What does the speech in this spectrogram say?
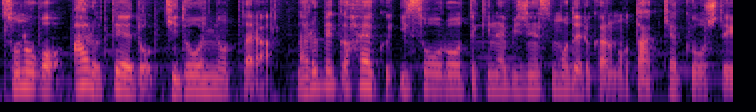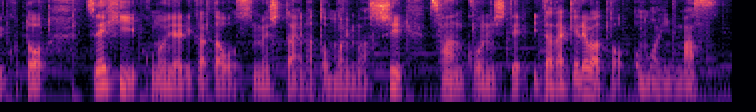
その後ある程度軌道に乗ったらなるべく早く居候的なビジネスモデルからの脱却をしていくこと。ぜひこのやり方をお勧めしたいなと思いますし参考にしていただければと思います。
